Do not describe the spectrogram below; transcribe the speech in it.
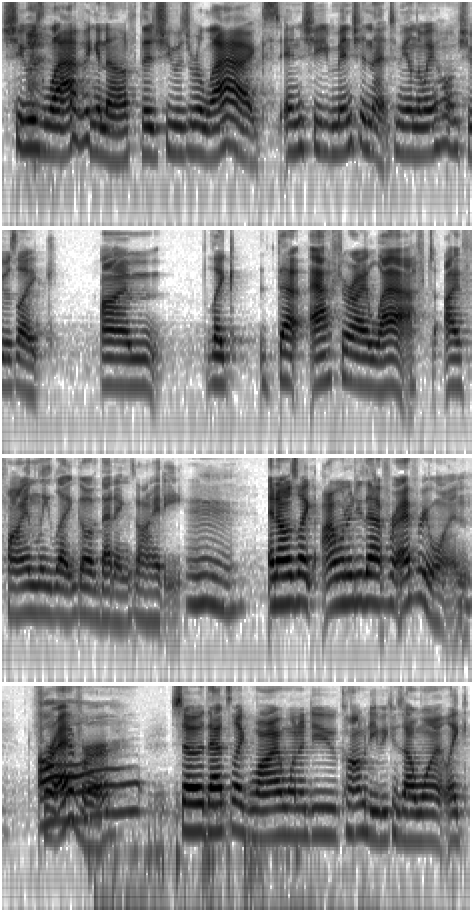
she was laughing enough that she was relaxed. And she mentioned that to me on the way home. She was like, I'm like, that after I laughed, I finally let go of that anxiety. Mm. And I was like, I want to do that for everyone forever. Oh. So that's like why I want to do comedy because I want like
